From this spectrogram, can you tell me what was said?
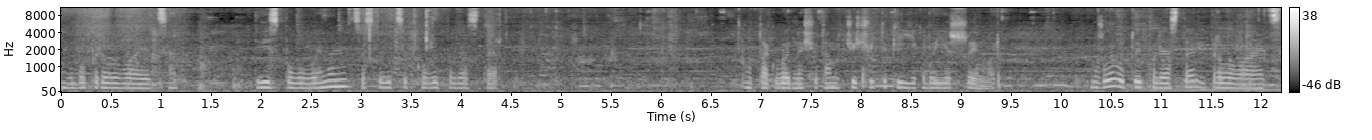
якби переливається. Дві з половиною це 100% поліестер. Отак видно, що там чуть-чуть такий, якби є шимер. Можливо, той поліестер і приливається.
